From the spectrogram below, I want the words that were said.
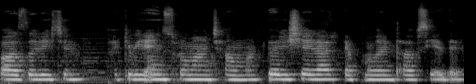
Bazıları için belki bir enstrüman çalmak. Böyle şeyler yapmalarını tavsiye ederim.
